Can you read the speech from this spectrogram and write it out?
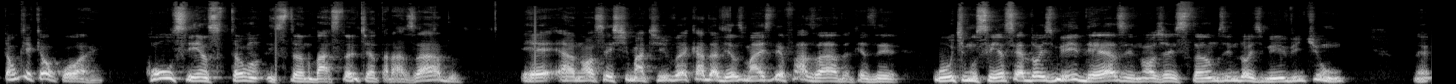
Então, o que, que ocorre? Com o censo tão, estando bastante atrasado, é, a nossa estimativa é cada vez mais defasada. Quer dizer, o último censo é 2010 e nós já estamos em 2021. Né?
